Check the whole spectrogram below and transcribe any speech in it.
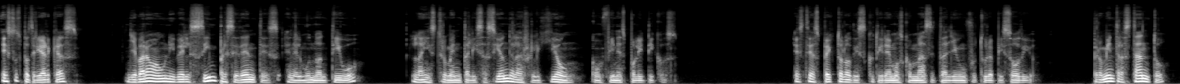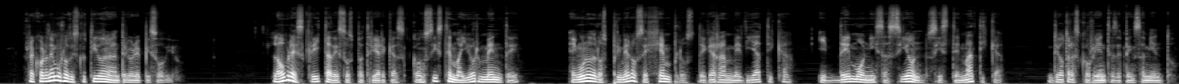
estos patriarcas llevaron a un nivel sin precedentes en el mundo antiguo la instrumentalización de la religión con fines políticos. Este aspecto lo discutiremos con más detalle en un futuro episodio, pero mientras tanto, recordemos lo discutido en el anterior episodio. La obra escrita de estos patriarcas consiste mayormente en uno de los primeros ejemplos de guerra mediática y demonización sistemática de otras corrientes de pensamiento,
